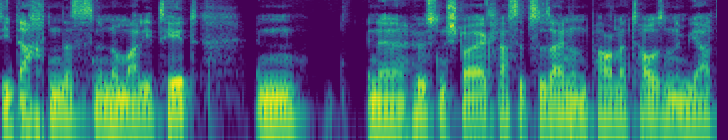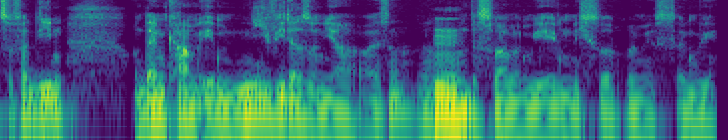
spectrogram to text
die dachten, das ist eine Normalität, in, in der höchsten Steuerklasse zu sein und ein paar hunderttausend im Jahr zu verdienen. Und dann kam eben nie wieder so ein Jahr, weißt du? Hm. Und das war bei mir eben nicht so. Bei mir ist es irgendwie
